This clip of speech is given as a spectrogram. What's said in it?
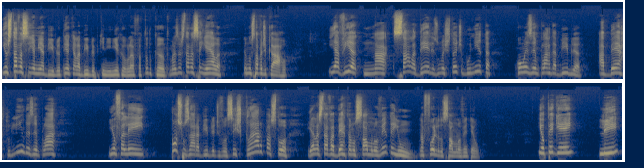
E eu estava sem a minha Bíblia. Eu tenho aquela Bíblia pequenininha que eu levo para todo canto, mas eu estava sem ela. Eu não estava de carro. E havia na sala deles uma estante bonita com um exemplar da Bíblia aberto, lindo exemplar. E eu falei: Posso usar a Bíblia de vocês? Claro, pastor. E ela estava aberta no Salmo 91, na folha do Salmo 91. E eu peguei, li,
